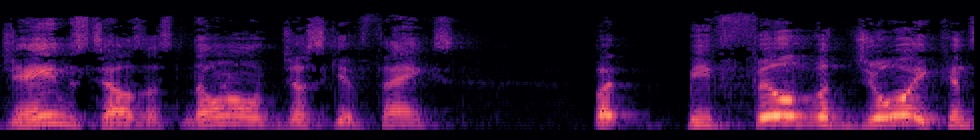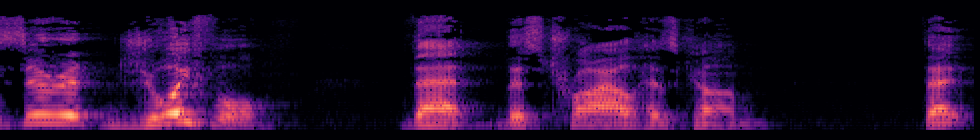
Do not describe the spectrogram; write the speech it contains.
James tells us don't just give thanks, but be filled with joy. Consider it joyful that this trial has come, that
